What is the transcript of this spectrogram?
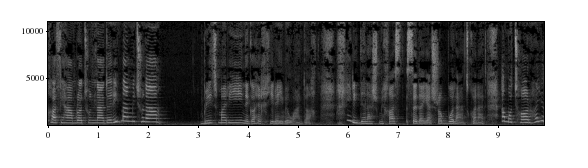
کافی همراهتون ندارید من می‌تونم بریت ماری نگاه خیرهی به او انداخت. خیلی دلش می‌خواست صدایش را بلند کند اما تارهای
